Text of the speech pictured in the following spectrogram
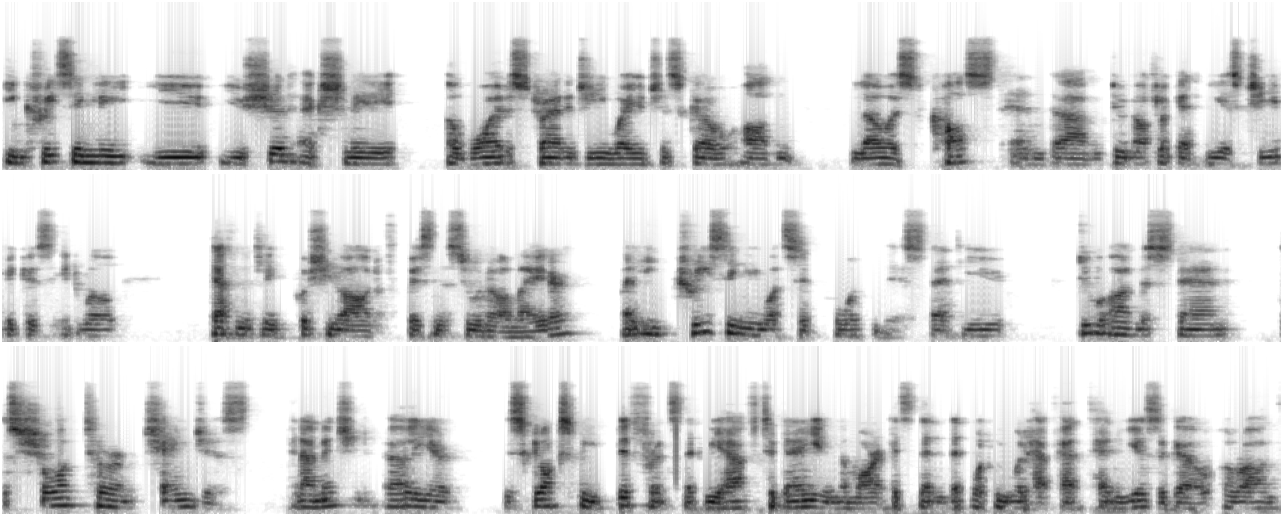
increasingly you you should actually avoid a strategy where you just go on lowest cost and um, do not look at ESG because it will definitely push you out of business sooner or later. But increasingly, what's important is that you do understand the short term changes. And I mentioned earlier this clock speed difference that we have today in the markets than, what we would have had 10 years ago around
